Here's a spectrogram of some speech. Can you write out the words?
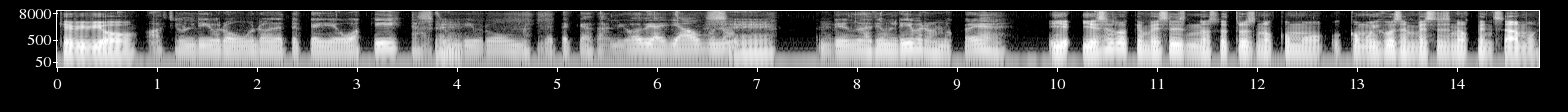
que vivió. Hace un libro uno desde que llegó aquí, hace Sí. un libro uno desde que salió de allá uno, Sí. también hace un libro, ¿no crees? Y, y eso es lo que en veces nosotros no como, como hijos en veces no pensamos,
